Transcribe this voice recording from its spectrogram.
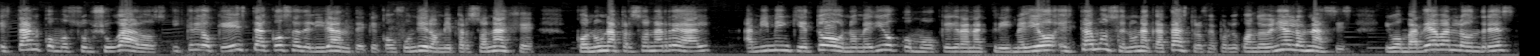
están como subyugados. Y creo que esta cosa delirante que confundieron mi personaje con una persona real, a mí me inquietó, no me dio como qué gran actriz, me dio, estamos en una catástrofe, porque cuando venían los nazis y bombardeaban Londres,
